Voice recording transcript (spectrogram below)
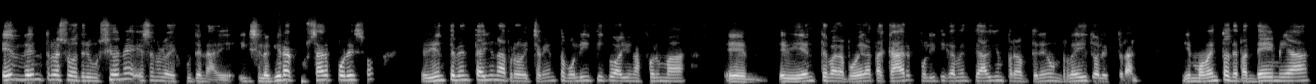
es dentro de sus atribuciones, eso no lo discute nadie. Y que se lo quiera acusar por eso, evidentemente hay un aprovechamiento político, hay una forma eh, evidente para poder atacar políticamente a alguien para obtener un rédito electoral. Y en momentos de pandemia,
